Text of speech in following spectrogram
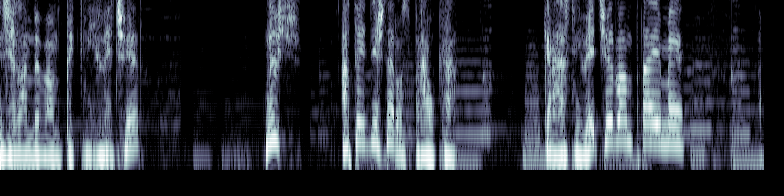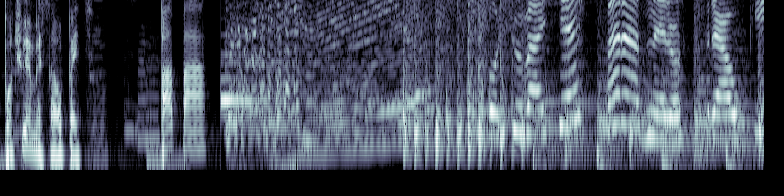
Želáme vám pekný večer. Nuž, a to je dnešná rozprávka. Krásny večer vám prajeme a počujeme sa opäť. Pa, Počúvajte parádne rozprávky.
